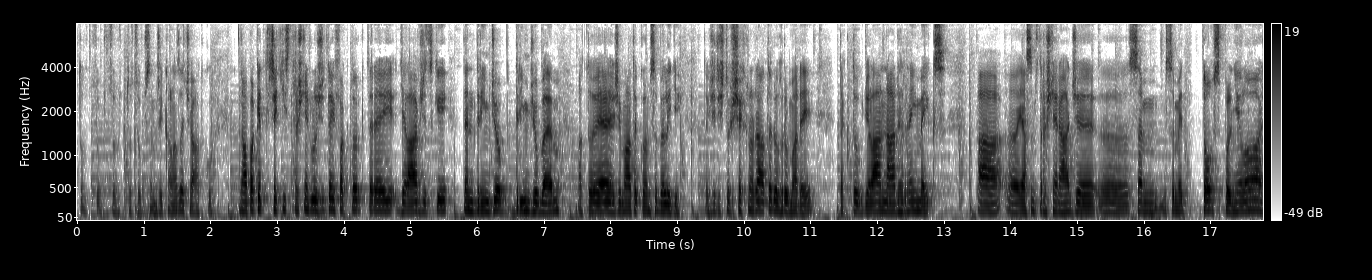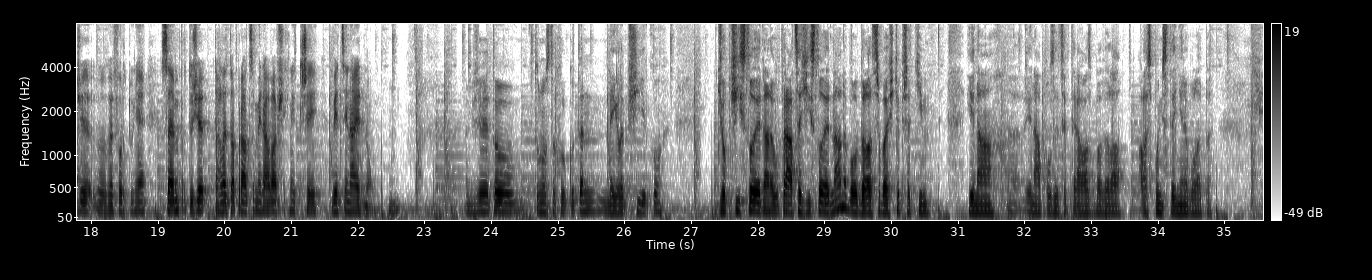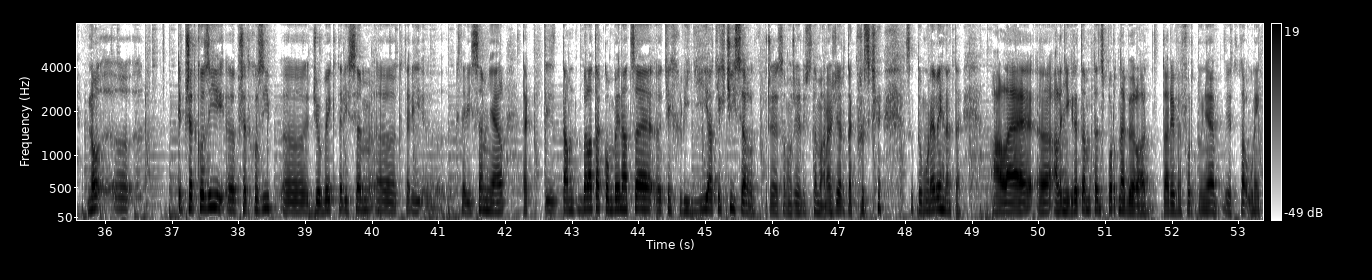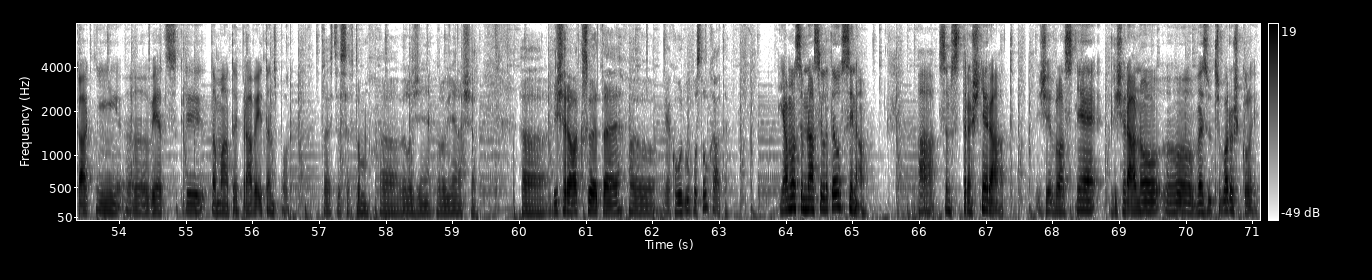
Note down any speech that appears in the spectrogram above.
to, to, to, to, co už jsem říkal na začátku. No a pak je třetí strašně důležitý faktor, který dělá vždycky ten dream job dream jobem a to je, že máte kolem sebe lidi. Takže když to všechno dáte dohromady, tak to udělá nádherný mix a e, já jsem strašně rád, že e, jsem, se mi to splnilo a že e, ve Fortuně jsem, protože tahle ta práce mi dává všechny tři věci najednou. Hmm. Takže je to v tomhle chvilku ten nejlepší jako job číslo jedna nebo práce číslo jedna, nebo byla třeba ještě předtím jiná, eh, jiná pozice, která vás bavila alespoň stejně nebo lépe? No, eh, ty předchozí, eh, předchozí joby, který jsem, který, který jsem měl, tak ty, tam byla ta kombinace těch lidí a těch čísel, protože samozřejmě, když jste manažer, tak prostě se tomu nevyhnete. Ale, ale nikde tam ten sport nebyl a tady ve Fortuně je to ta unikátní věc, kdy tam máte právě i ten sport to jste se v tom uh, vyloženě, vyloženě našel. Uh, když relaxujete, uh, jakou hudbu posloucháte? Já mám 17 letého syna a jsem strašně rád, že vlastně, když ráno vezu třeba do školy,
